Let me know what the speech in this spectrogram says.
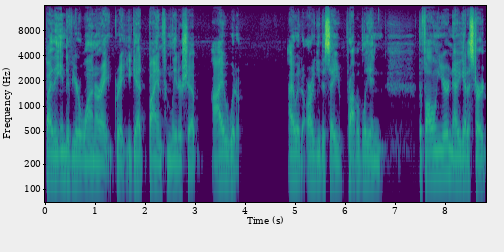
by the end of year one, all right, great, you get buy-in from leadership. I would I would argue to say probably in the following year, now you got to start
